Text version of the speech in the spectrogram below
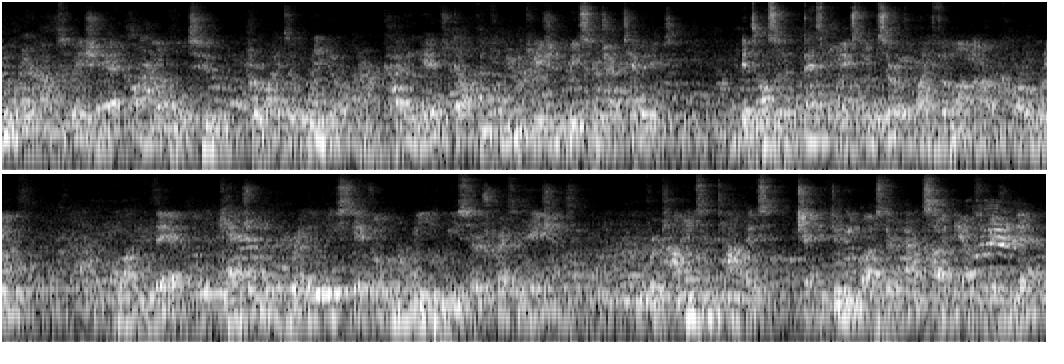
The observation deck on level 2 provides a window on our cutting-edge dolphin communication research activities. It's also the best place to observe life among our coral reef. While you're there, catch one of the regularly scheduled marine research presentations. For times and topics, check the duty roster outside the observation deck.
